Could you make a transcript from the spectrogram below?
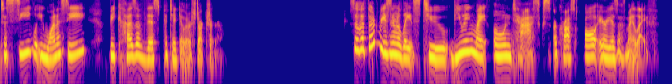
to see what you want to see because of this particular structure. So, the third reason relates to viewing my own tasks across all areas of my life.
